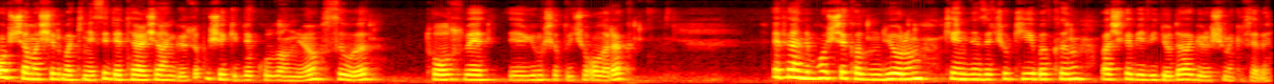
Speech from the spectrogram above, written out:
Boş çamaşır makinesi deterjan gözü bu şekilde kullanılıyor. Sıvı, toz ve e, yumuşatıcı olarak. Efendim hoşça kalın diyorum. Kendinize çok iyi bakın. Başka bir videoda görüşmek üzere.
